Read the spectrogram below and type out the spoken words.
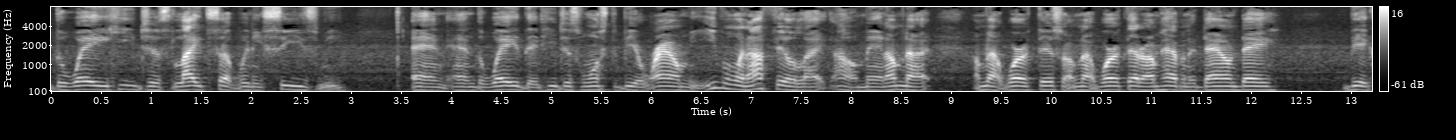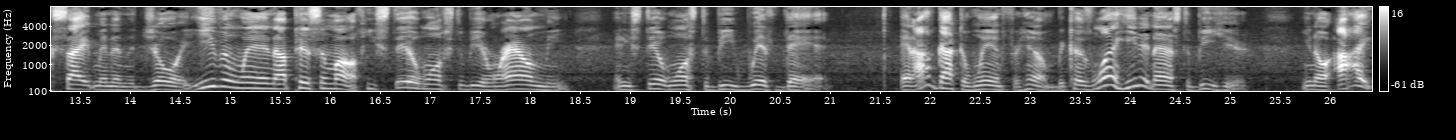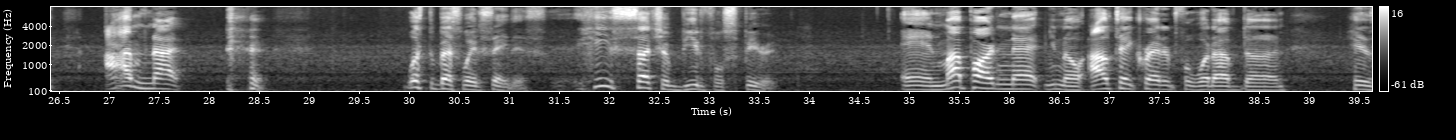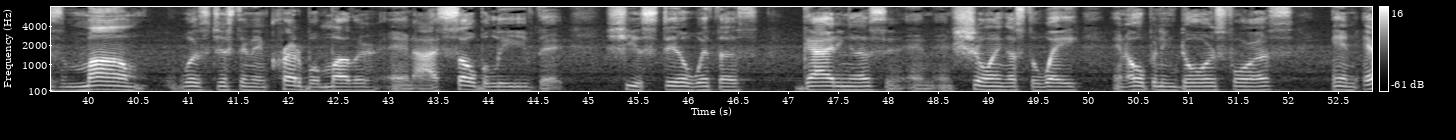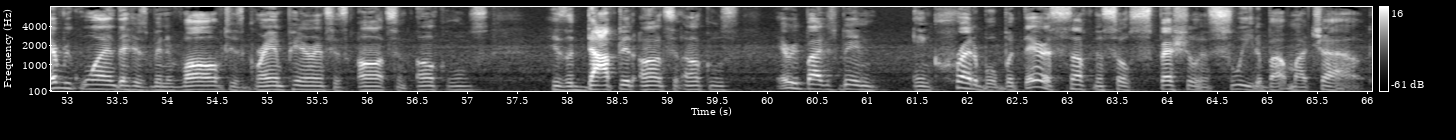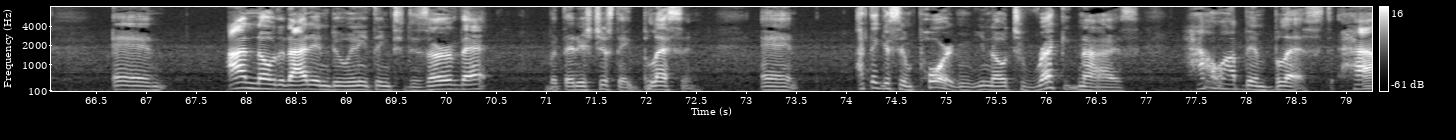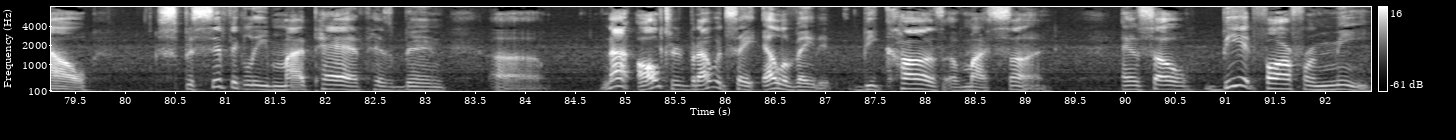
the way he just lights up when he sees me and and the way that he just wants to be around me even when I feel like, oh man, I'm not I'm not worth this or I'm not worth that or I'm having a down day. The excitement and the joy, even when I piss him off, he still wants to be around me and he still wants to be with dad. And I've got to win for him because one, he didn't ask to be here. You know, I I'm not what's the best way to say this? He's such a beautiful spirit. And my part in that, you know, I'll take credit for what I've done. His mom was just an incredible mother, and I so believe that she is still with us guiding us and, and, and showing us the way and opening doors for us. And everyone that has been involved his grandparents, his aunts and uncles, his adopted aunts and uncles everybody's been incredible, but there is something so special and sweet about my child. And I know that I didn't do anything to deserve that, but that it's just a blessing. And I think it's important, you know, to recognize how I've been blessed, how specifically my path has been uh, not altered, but I would say elevated because of my son. And so, be it far from me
